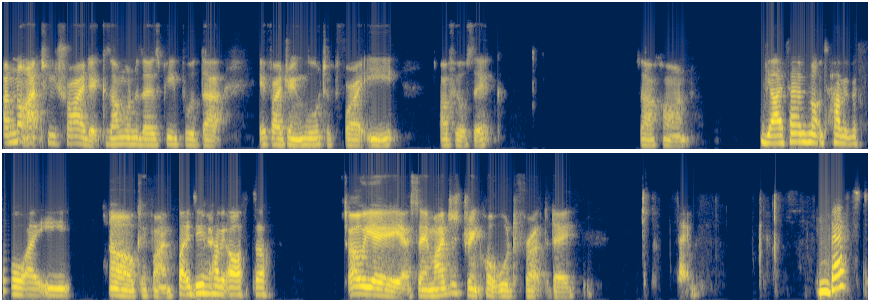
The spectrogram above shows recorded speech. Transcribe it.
I've not actually tried it because I'm one of those people that if I drink water before I eat, I feel sick. So I can't. Yeah, I tend not to have it before I eat, Oh, okay, fine. but I do Yeah. have it after. Oh, yeah, yeah, yeah. Same. I just drink hot water throughout the day. Same. Invest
